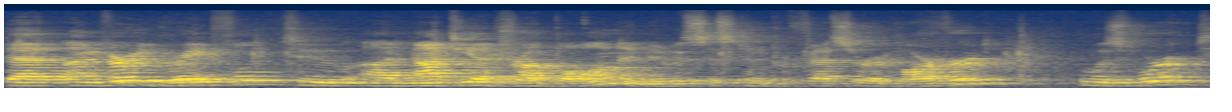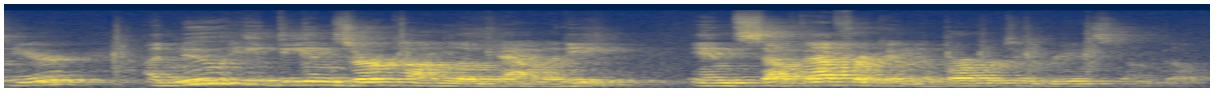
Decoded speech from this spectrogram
that I'm very grateful to uh, Nadja Drabon, a new assistant professor at Harvard, who has worked here, a new Hadean zircon locality in South Africa in the Barberton Greenstone Belt.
